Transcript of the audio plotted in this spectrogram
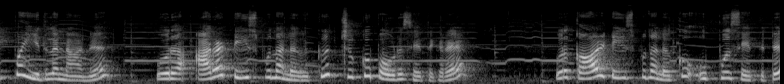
இப்போ இதில் நான் ஒரு அரை டீஸ்பூன் அளவுக்கு சுக்கு பவுடர் சேர்த்துக்கிறேன். ஒரு கால் டீஸ்பூன் அளவுக்கு உப்பு சேர்த்துட்டு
